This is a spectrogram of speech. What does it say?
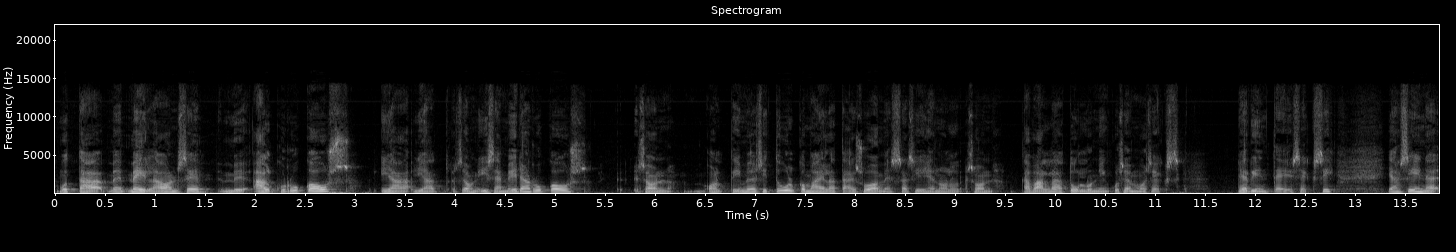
mutta me, meillä on se alkurukous ja, ja se on isä meidän rukous. Se on, oltiin myös sitten ulkomailla tai Suomessa, siihen on, se on tavallaan tullut niin kuin semmoiseksi perinteiseksi. Ja siinä,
